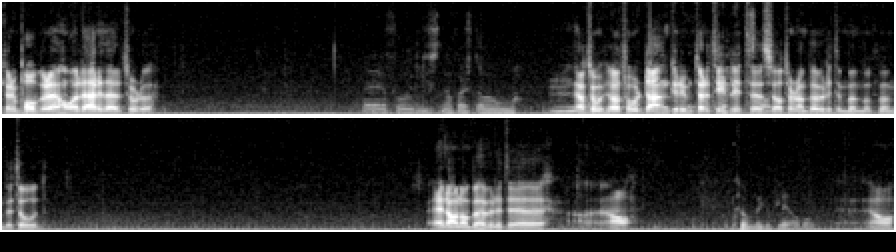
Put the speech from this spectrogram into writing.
Kan du påbörja en HLR där tror du? Jag får lyssna först om... Mm, jag, tror, jag tror den grymtade till lite, så jag tror den behöver lite mun mot mun metod. En av dem behöver lite, ja, Tror de ligger flera bort. ja.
